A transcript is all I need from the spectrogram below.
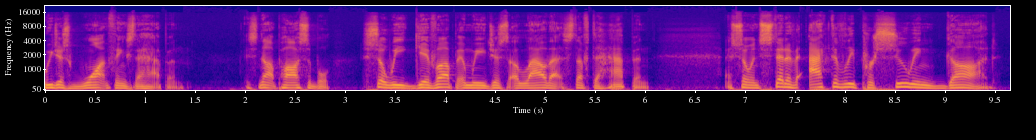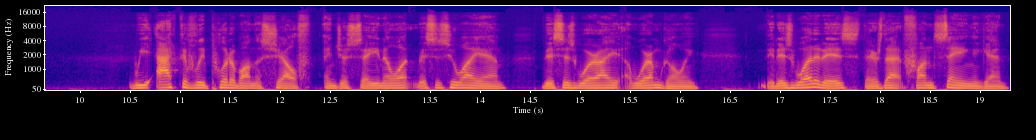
we just want things to happen. It's not possible. So we give up and we just allow that stuff to happen. And so instead of actively pursuing God, we actively put him on the shelf and just say, you know what, this is who I am. This is where I where I'm going. It is what it is. There's that fun saying again.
